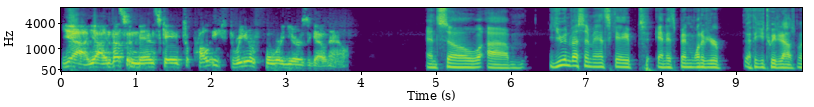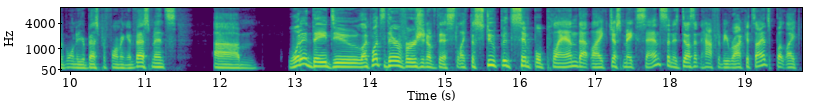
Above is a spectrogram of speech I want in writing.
Yeah, yeah. I invested in Manscaped probably three or four years ago now. And so um, you invested in Manscaped, and it's been one of your, I think you tweeted out, one of your best performing investments. Um, what did they do? Like, what's their version of this? Like the stupid, simple plan that like just makes sense and it doesn't have to be rocket science, but like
